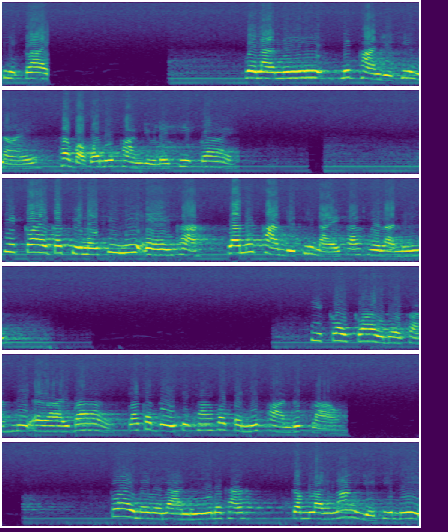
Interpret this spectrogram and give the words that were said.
ที่ใกล้ เวลานี้นิพพานอยู่ที่ไหน ถ้าบอกว่านิพพานอยู่ในที่ใกล้ ที่ใกล้ก็คือในที่นี้เองค่ะ แล้วนิพพานอยู่ที่ไหนคะเวลานี้ ที่ใกล้ๆเนี่ยค่ะ มีอะไรบ้าง แล้วก็ดูสิคะว่าเป็นนิพพานหรือเปล่า ใกล้ในเวลานี้นะคะกำลังนั่งอยู่ที่นี่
